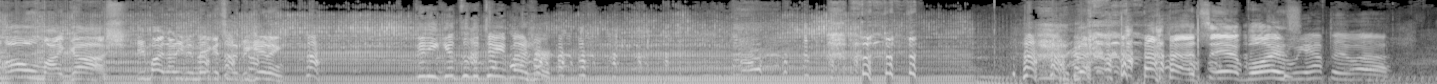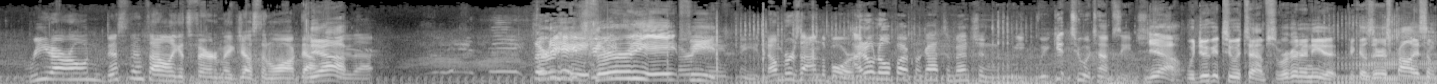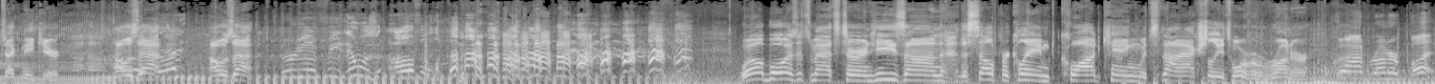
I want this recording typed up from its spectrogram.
Oh my gosh, he might not even make it to the beginning. Did he get to the tape measure? That's it, boys. we have to uh, read our own distance. I don't think it's fair to make Justin walk down Yeah. and do that. 38 feet. 38 feet. 38 feet. Numbers on the board. I don't know if I forgot to mention, we, we get two attempts each. Yeah, we do get two attempts. We're gonna need it because there's probably some technique here. How was that? Right? How was that? 38 feet. It was awful. Well, boys, it's Matt's turn. He's on the self-proclaimed Quad King. It's not actually, it's more of a runner. quad runner, but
